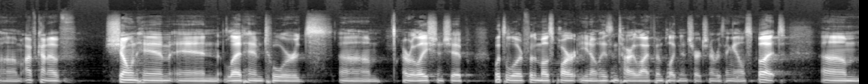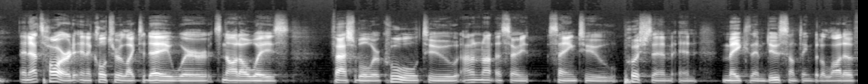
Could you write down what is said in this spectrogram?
um, I've kind of shown him and led him towards um, a relationship with the Lord for the most part. You know, his entire life been plugged in church and everything else, but um, and that's hard in a culture like today where it's not always fashionable or cool to. I'm not necessarily saying to push them and make them do something, but a lot of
